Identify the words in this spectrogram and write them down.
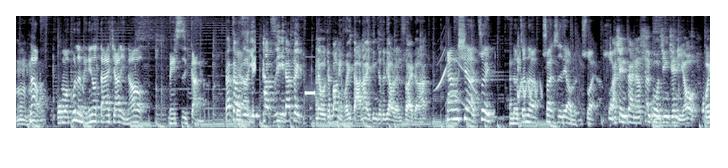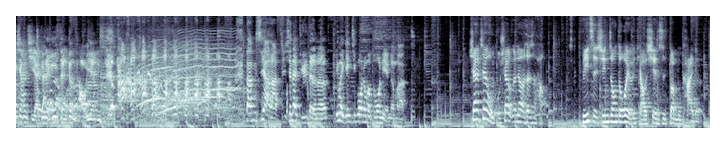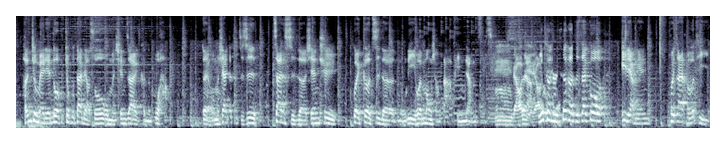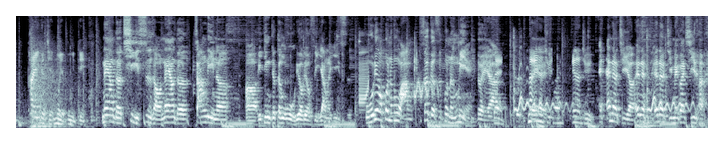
嗯，那我们不能每天都待在家里，然后没事干嘛？那这样子言下之意，那最的我就帮你回答，那一定就是廖仁帅的啦。当下最的真的算是廖仁帅啊，那现在呢？事过境迁以后，回想起来，觉得医生更讨厌。当下啦，现在觉得呢？因为已经经过那么多年了嘛。现在现在我我现在我跟廖老师是好的，彼此心中都会有一条线是断不开的。很久没联络，就不代表说我们现在可能不好。对，我们现在就是只是暂时的先去为各自的努力或梦想打拼这样子。嗯，了解了解。有可能这个只再过一两年会再合体拍一个节目也不一定。那样的气势哦，那样的张力呢，呃，一定就跟五五六六是一样的意思。五六不能亡，circus 不能灭，对呀、对，那 energy 呢？energy E- energy 哦，energy energy 没关系的。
